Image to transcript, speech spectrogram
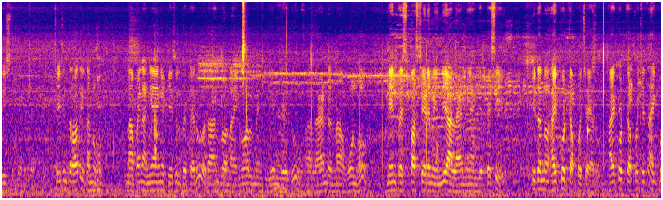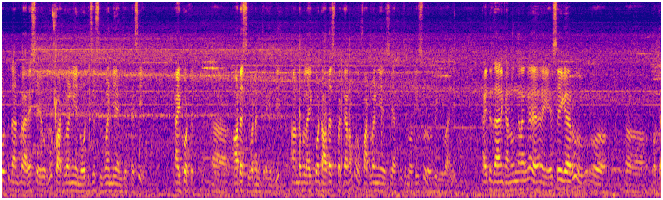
రిజిస్టర్ చేయడం జరిగింది. చేసిన తర్వాత ఇతను నా పైన అన్యాయంగా కేసులు పెట్టారు. దాంట్లో నా ఇన్వాల్వ్మెంట్ ఏం లేదు. ఆ ల్యాండ్ నా ఓను. నేను ప్రెస్ పాస్ చేయడం ఏంది? ఆ ల్యాండ్ని అని చెప్పేసి ఇతను హైకోర్టుకి అప్రోచ్ అయ్యారు. హైకోర్టుకి అప్రోచ్ అయితే హైకోర్టు దాంట్లో అరెస్ట్ చేయకూడదు ఫార్టీ వన్ ఇయర్ నోటీసెస్ ఇవ్వండి అని చెప్పేసి హైకోర్టు ఆర్డర్స్ ఇవ్వడం జరిగింది. ఆనరబుల్ హైకోర్టు ఆర్డర్స్ ప్రకారం ఫార్టీ వన్ ఇయర్స్ నోటీసు ఇవ్వాలి. అయితే దానికి అనుగుణంగా ఎస్ఐ గారు ఒక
